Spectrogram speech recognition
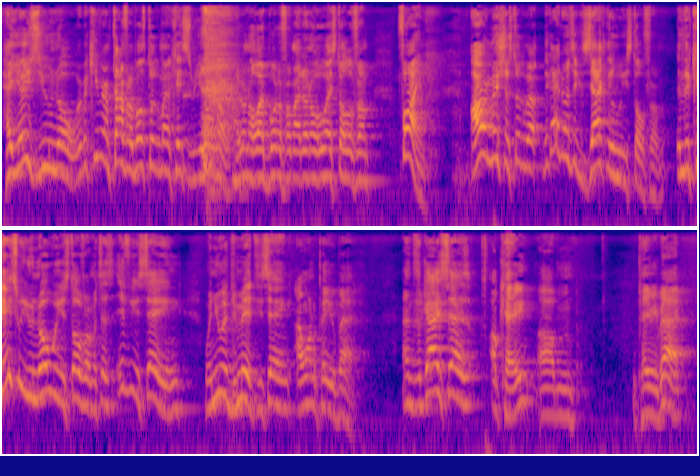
Hey, yes, you know. Rabbi Kiva and Tafra are both talking about cases where you don't know. I don't know who I bought it from. I don't know who I stole it from. Fine. Our Mishnah is talking about the guy knows exactly who he stole from. In the case where you know who he stole from, it says if you're saying when you admit, you're saying I want to pay you back, and the guy says okay, um, pay me back.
